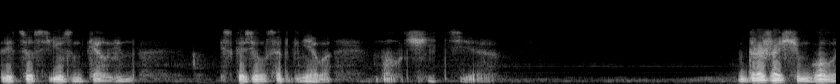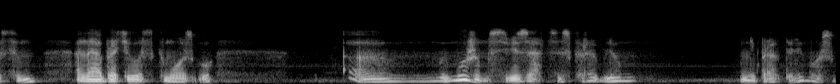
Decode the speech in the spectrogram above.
Лицо Сьюзен Келвин исказилось от гнева. «Молчите!» Дрожащим голосом она обратилась к мозгу. «А мы можем связаться с кораблем? Не правда ли, мозг?»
